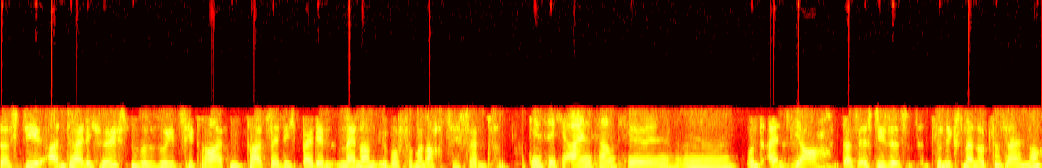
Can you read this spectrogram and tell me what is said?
dass die anteilig höchsten Suizidraten tatsächlich bei den Männern über 85 sind. Die sich einsam fühlen. Mhm. Und ein, ja, das ist dieses zunächst mehr Nutze sein, ne?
